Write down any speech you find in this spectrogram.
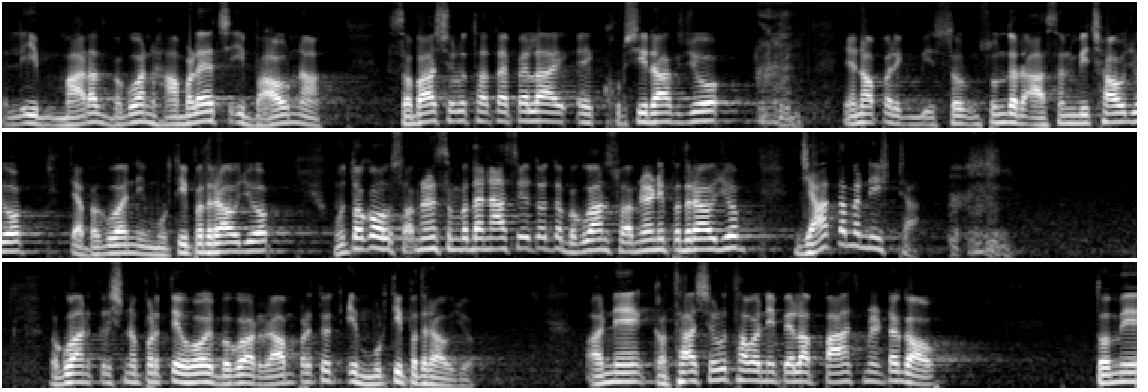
એટલે એ મહારાજ ભગવાન સાંભળે છે એ ભાવના. સભા શરૂ થતાં પહેલાં એક ખુરશી રાખજો. એના પર એક સુંદર આસન બિછાવજો. ત્યાં ભગવાનની મૂર્તિ પધરાવજો. હું તો કહું, સ્વામિનારાયણ સંપ્રદાયના આશ્રય તો ભગવાન સ્વામિનારાયણ પધરાવજો. જ્યાં તમે નિષ્ઠા, ભગવાન કૃષ્ણ પ્રત્યે હોય, ભગવાન રામ પ્રત્યે એ મૂર્તિ પધરાવજો. અને કથા શરૂ થવાની પહેલાં પાંચ મિનિટ અગાઉ તમે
